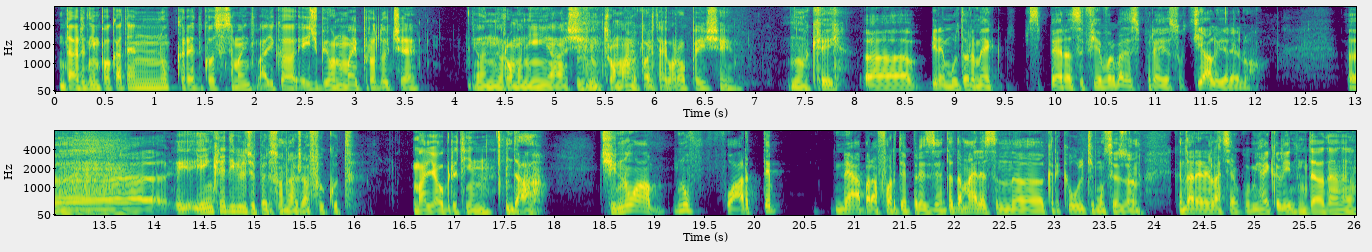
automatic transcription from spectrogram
Dar, din păcate, nu cred că o să se mai... Adică HBO nu mai produce în România și uh-huh. într-o mare okay. parte a Europei și... Ok. Uh, bine, multă lume speră să fie vorba despre soția lui Relu. Uh, uh. E incredibil ce personaj a făcut. Maria Obretin? Da. Și nu, a, nu foarte neapărat foarte prezentă, dar mai ales în, uh, cred că, ultimul sezon, când are relația cu Mihai Călin. Da, da, da.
